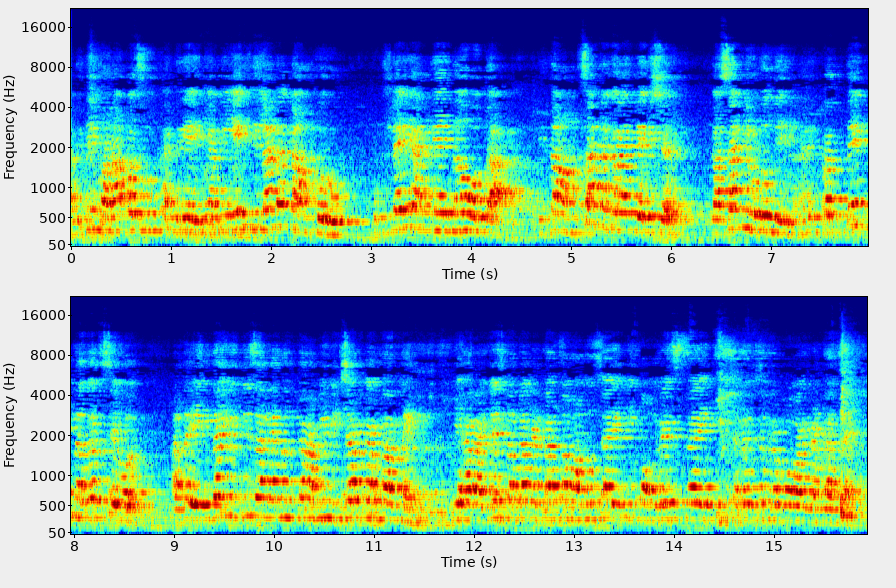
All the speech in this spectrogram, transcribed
अगदी मनापासून खात्री आहे की आम्ही एक दिलानं काम करू. कुठलाही अन्याय न होता तिथं आमचा नगराध्यक्ष कसा निवडून येईल? आणि प्रत्येक नगरसेवक आता एकदा युती झाल्यानंतर आम्ही विचार करणार नाही की हा राजेश दादा गटाचा माणूस आहे की काँग्रेसचा आहे की शरदचंद्र पवार गटाचा आहे.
